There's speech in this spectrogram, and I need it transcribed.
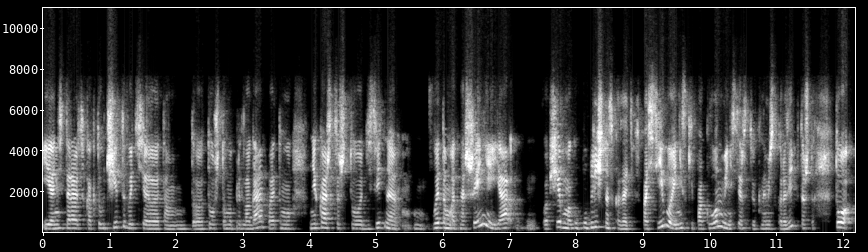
и они стараются как-то учитывать э, там, то, что мы предлагаем. Поэтому мне кажется, что действительно в этом отношении я вообще могу публично сказать спасибо и низкий поклон Министерству экономического развития, потому что то,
